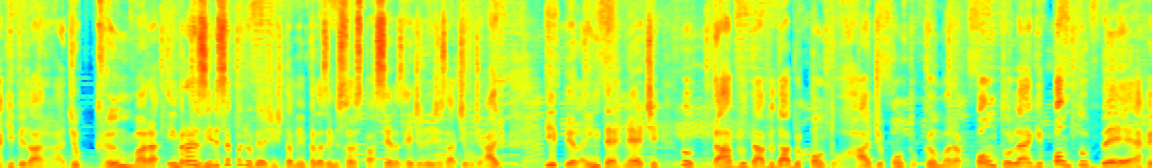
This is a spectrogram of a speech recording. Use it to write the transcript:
aqui pela Rádio Câmara em Brasília. Você pode ouvir a gente também pelas emissoras parceiras Rede Legislativa de Rádio e pela internet no www.radio.câmara.leg.br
